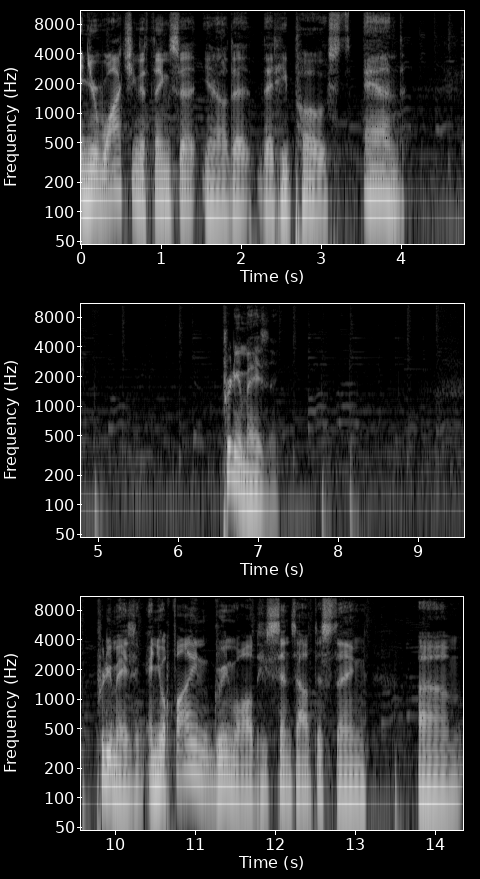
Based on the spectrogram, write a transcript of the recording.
and you're watching the things that you know that that he posts and pretty amazing. Pretty amazing. And you'll find greenwald he sends out this thing um,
